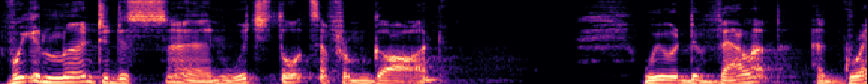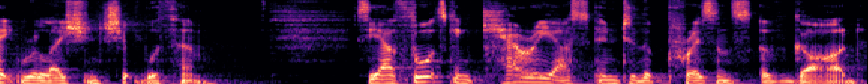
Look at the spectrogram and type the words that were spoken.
If we could learn to discern which thoughts are from God, we would develop a great relationship with Him. See, our thoughts can carry us into the presence of God.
